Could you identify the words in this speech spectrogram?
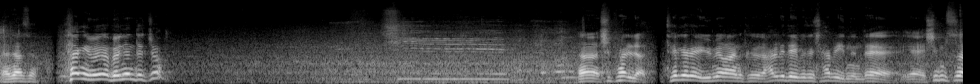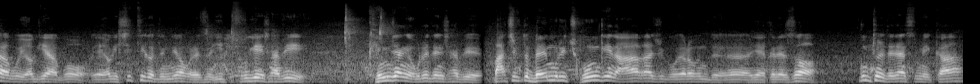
네, 안녕하세요. 행이 여기가 몇 년 됐죠? 예, 18년. 태결에 유명한 그 할리 데이비슨 샵이 있는데, 예, 심스하고 여기하고, 예, 여기 시티거든요. 그래서 이 두개 샵이 굉장히 오래된 샵이에요. 마침 또 매물이 좋은 게 나와가지고 여러분들, 예, 그래서 꿈틀 되지 않습니까?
